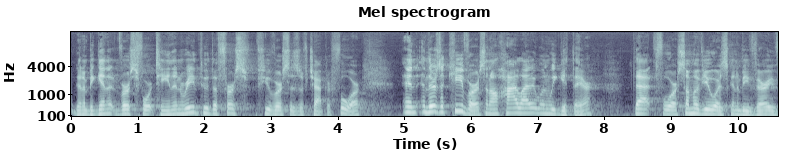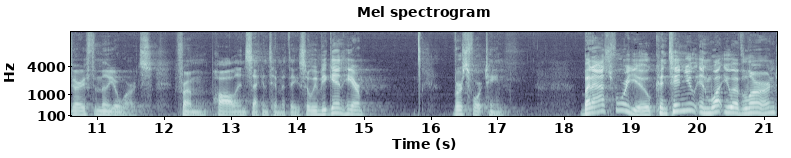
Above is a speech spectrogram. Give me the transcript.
I'm going to begin at verse 14 and read through the first few verses of chapter 4. And, and there's a key verse, and I'll highlight it when we get there, that for some of you is going to be very, very familiar words from Paul in 2 Timothy. So we begin here, verse 14. But as for you, continue in what you have learned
